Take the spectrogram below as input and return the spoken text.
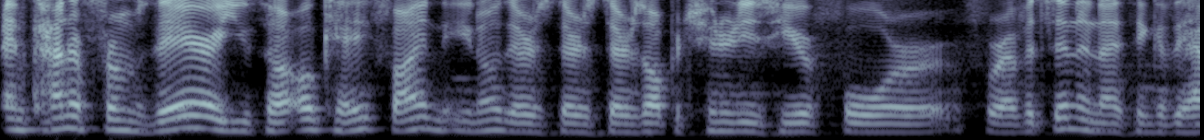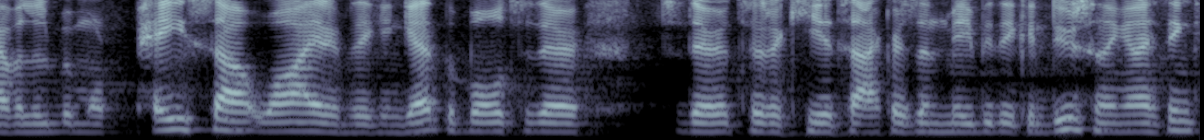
and kind of from there you thought okay fine you know there's there's there's opportunities here for for Everton and I think if they have a little bit more pace out wide if they can get the ball to their to their to their key attackers then maybe they can do something. And I think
